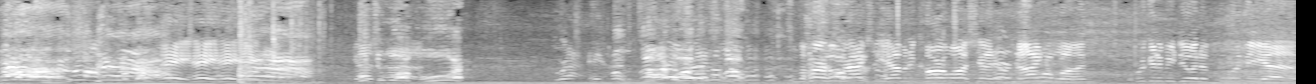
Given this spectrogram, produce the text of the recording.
oh, yeah! Hey, hey, hey, hey. Yeah! What Guys, you uh, want, boy? We're at, hey, Oh, tomorrow, we're oh, actually, we're actually having a car wash out here, 9 to 1. We're going to be doing it for the uh,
